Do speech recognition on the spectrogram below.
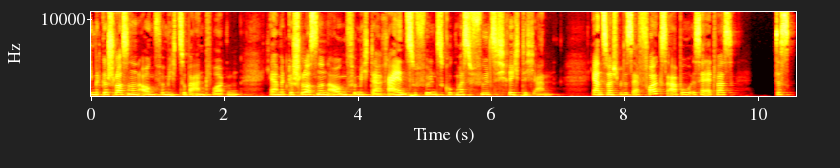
die mit geschlossenen Augen für mich zu beantworten. Ja, mit geschlossenen Augen für mich da reinzufühlen, zu gucken, was fühlt sich richtig an. Ja, und zum Beispiel das Erfolgsabo ist ja etwas, das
